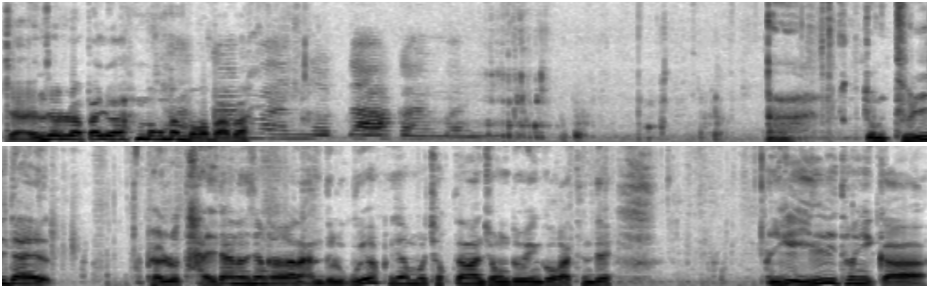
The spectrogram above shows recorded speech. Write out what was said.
자, 연설로 빨리 와. 한 모금만 먹어봐봐. 잠깐만요, 잠깐만요. 좀덜 달, 별로 달다는 생각은 안 들고요. 그냥 뭐 적당한 정도인 것 같은데, 이게 1리터니까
